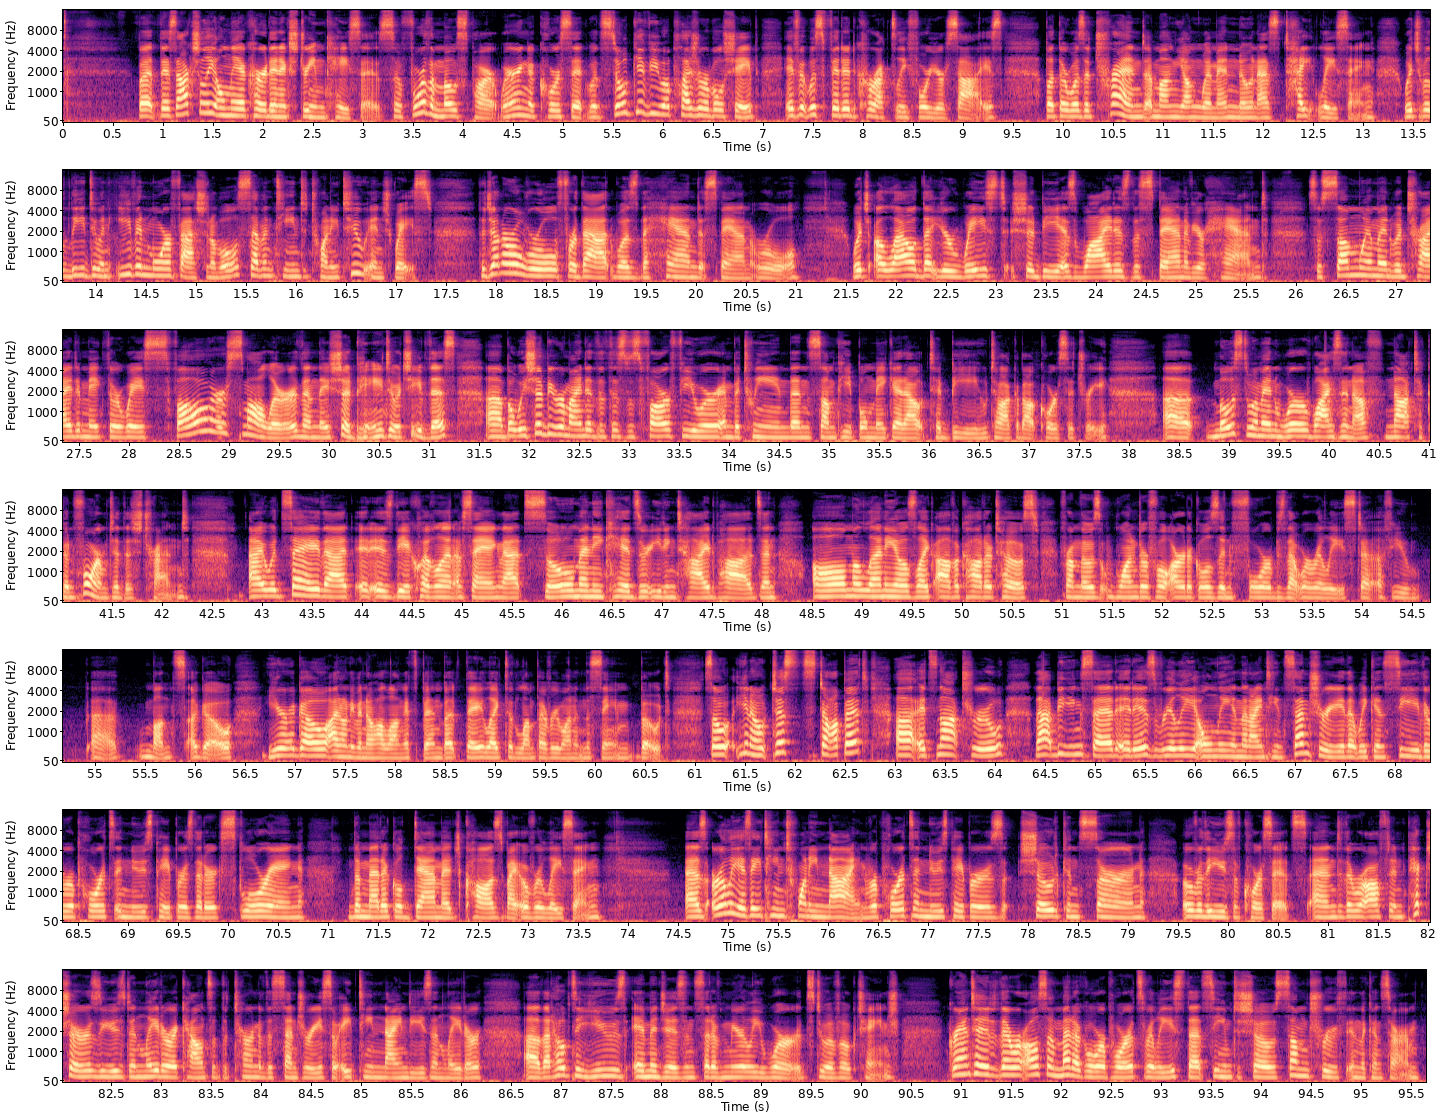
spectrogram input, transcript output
But this actually only occurred in extreme cases, so for the most part, wearing a corset would still give you a pleasurable shape if it was fitted correctly for your size. But there was a trend among young women known as tight lacing, which would lead to an even more fashionable 17 to 22 inch waist. The general rule for that was the hand span rule which allowed that your waist should be as wide as the span of your hand. So some women would try to make their waists far smaller than they should be to achieve this, uh, but we should be reminded that this was far fewer in between than some people make it out to be who talk about corsetry. Uh, most women were wise enough not to conform to this trend. I would say that it is the equivalent of saying that so many kids are eating Tide Pods and all millennials like avocado toast from those wonderful articles in Forbes that were released a, a few uh, months ago, year ago. I don't even know how long it's been, but they like to lump everyone in the same boat. So, you know, just stop it. Uh, it's not true. That being said, it is really only in the 19th century that we can see the reports in newspapers that are exploring the medical damage caused by overlacing. As early as 1829, reports in newspapers showed concern over the use of corsets, and there were often pictures used in later accounts at the turn of the century, so 1890s and later, uh, that hoped to use images instead of merely words to evoke change. Granted, there were also medical reports released that seemed to show some truth in the concern.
